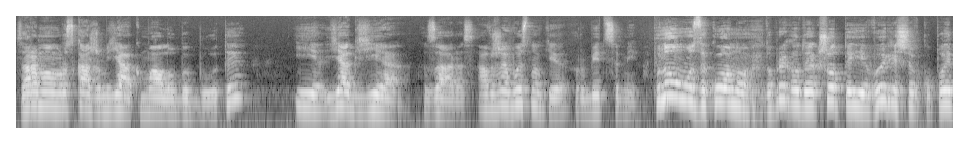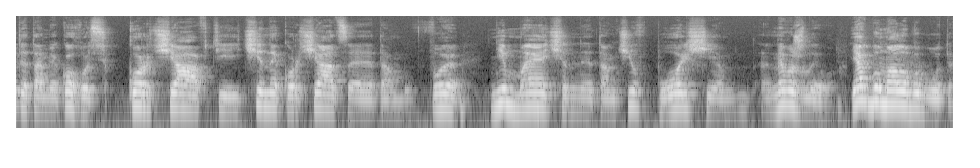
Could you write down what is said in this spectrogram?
Зараз ми вам розкажемо, як мало би бути і як є зараз. А вже висновки робіть самі. По новому закону, до прикладу, якщо ти вирішив купити там якогось корча в тій, чи не корча, це там в Німеччині там, чи в Польщі, неважливо. Як би мало би бути?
